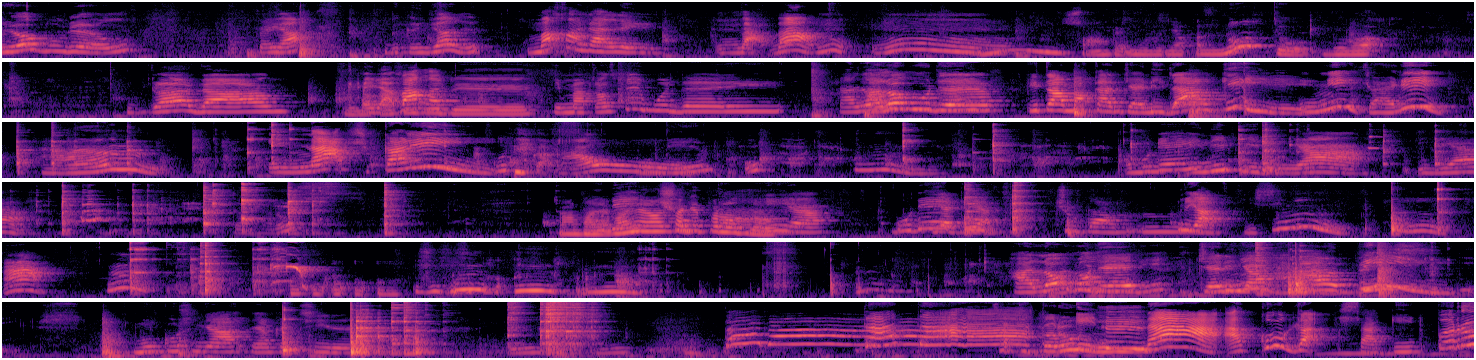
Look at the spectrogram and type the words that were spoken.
Halo Budeng, saya bikin jali, makan jali. Enggak bang. Hmm. Hmm, sampai mulutnya penuh tuh. Dua. Dadah. Terima Enak kasih, banget. Bude. Terima kasih Bude. Halo, Halo Bude, kita makan jadi lagi. Ini jadi hmm, enak sekali. Aku juga mau. Bude. Uh, Hmm. Bude, ini piringnya. iya. Terus, Jangan banyak-banyak, nanti sakit perut loh. iya. Bude Lihat, lihat. juga hmm, Lihat. di sini. Ah, hmm. Oh, oh, oh, oh. Halo Bude, Bude. jadinya habis. Bungkusnya yang kecil. Nah, aku gak sakit perut.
